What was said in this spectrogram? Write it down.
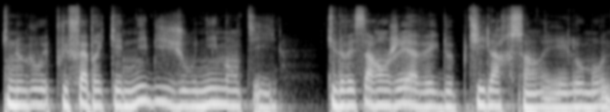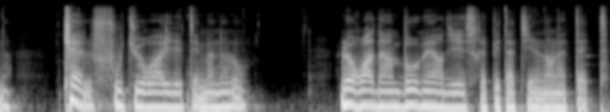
qu'il ne pouvait plus fabriquer ni bijoux ni mantilles, qu'il devait s'arranger avec de petits larcins et l'aumône. Quel foutu roi il était, Manolo. Le roi d'un beau merdier, se répéta-t-il dans la tête.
